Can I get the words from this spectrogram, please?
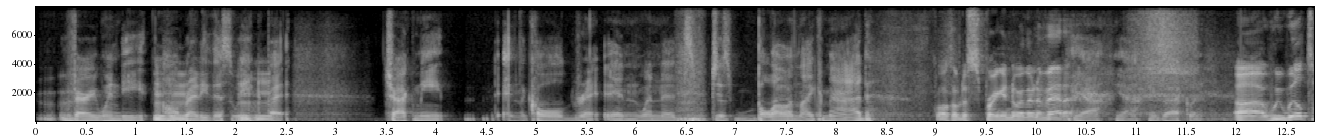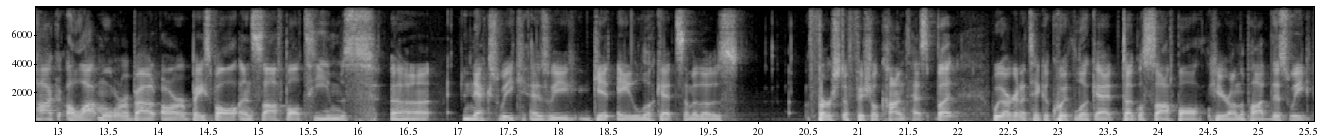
very windy already this week, but track meet in the cold and when it's just blowing like mad. Welcome to spring in Northern Nevada. Yeah, yeah, exactly. Uh, we will talk a lot more about our baseball and softball teams uh, next week as we get a look at some of those first official contests. But we are going to take a quick look at Douglas softball here on the pod this week.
